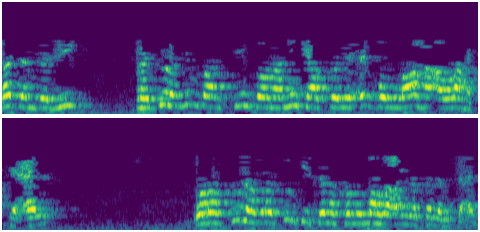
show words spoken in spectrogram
gadan berri rajula nin baan siin doonaa ninkaasoo yuxibu allaha allah jecel. Wa rasuulahu rasuulkiisana sala allahu alayh wasalam jecel.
